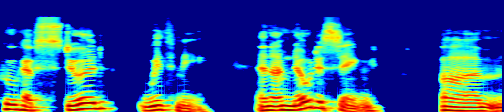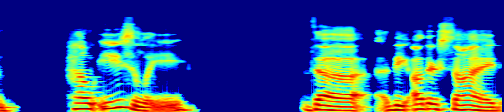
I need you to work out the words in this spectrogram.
who have stood with me. And I'm noticing um, how easily the the other side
